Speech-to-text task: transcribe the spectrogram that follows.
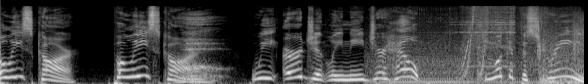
Police car! Police car! Whoa. We urgently need your help. Look at the screen.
